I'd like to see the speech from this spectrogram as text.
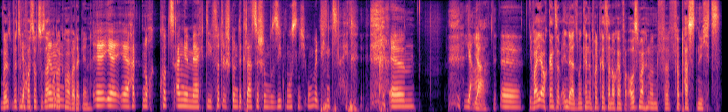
willst, willst du Ja, noch was dazu sagen ähm, oder können wir weitergehen? Äh, er, er hat noch kurz angemerkt, die Viertelstunde klassische Musik muss nicht unbedingt sein. ähm, ja. Ja. Äh, Die war ja auch ganz am Ende, also man kann den Podcast dann auch einfach ausmachen und ver verpasst nichts.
